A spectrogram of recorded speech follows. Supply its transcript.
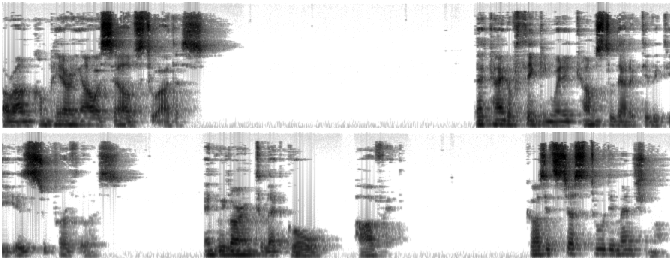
around comparing ourselves to others. That kind of thinking, when it comes to that activity, is superfluous. And we learn to let go of it. Because it's just two dimensional.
